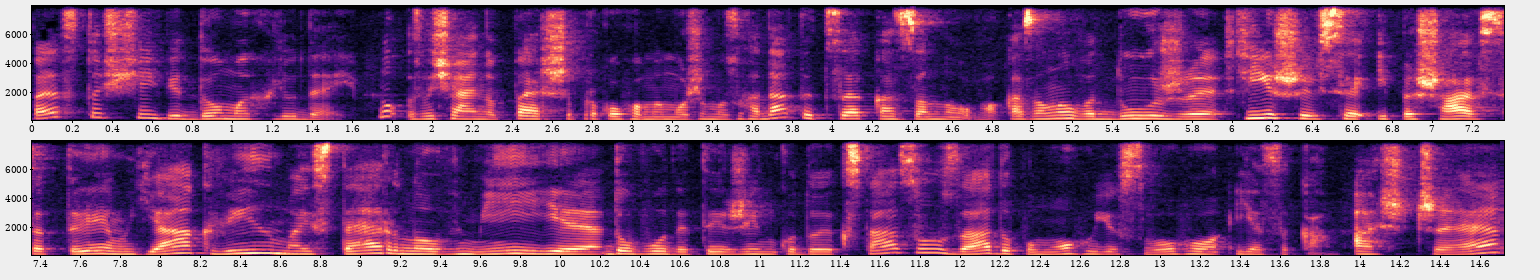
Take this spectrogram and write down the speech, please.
Пестощі відомих людей. Ну, звичайно, перший про кого ми можемо згадати, це Казанова. Казанова дуже тішився і пишався тим, як він майстерно вміє доводити жінку до екстазу за допомогою свого язика. А ще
